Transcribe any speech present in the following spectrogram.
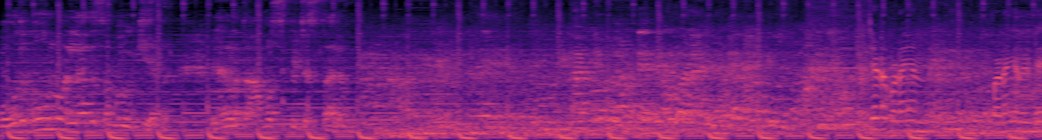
ബോധപൂർവം അല്ലാതെ സംഭവിക്കുകയാണ് ഞങ്ങൾ താമസിപ്പിച്ച സ്ഥലം. ചേട്ടാ പടങ്ങനുണ്ട് എങ്ങനെയുണ്ട്?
